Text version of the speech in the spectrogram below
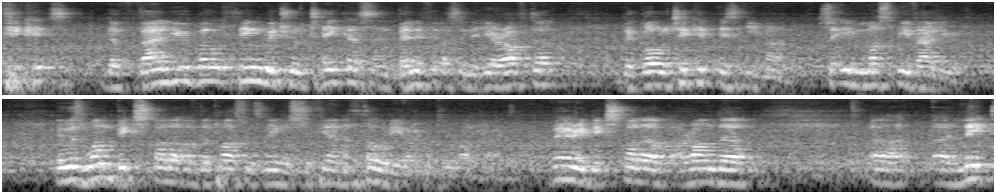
ticket, the valuable thing which will take us and benefit us in the hereafter. The gold ticket is Iman. So it must be valued. There was one big scholar of the past whose name was Sufyan al-Thawri, very big scholar around the uh, uh, late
